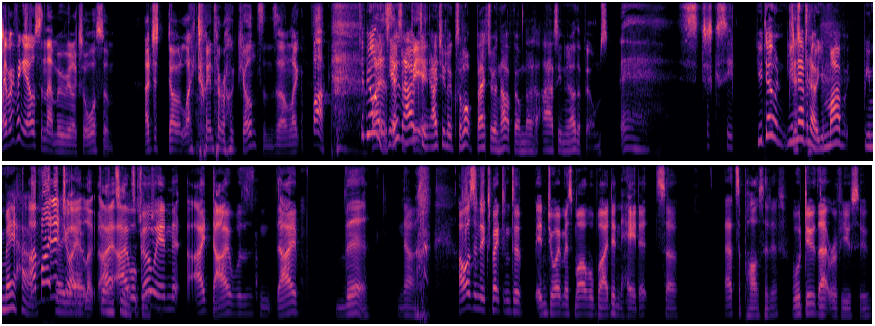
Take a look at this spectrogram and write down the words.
Everything else in that movie looks awesome. I just don't like Dwayne the Rock Johnson, so I'm like, fuck. to be honest, does he have his acting actually looks a lot better in that film than I have seen in other films. Eh, It's just because he. You don't. You Just- never know. You might. We may have. I might enjoy uh, it. Look, I, I will go in. I I was I bleh. no. I wasn't expecting to enjoy Miss Marvel, but I didn't hate it, so that's a positive. We'll do that review soon.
